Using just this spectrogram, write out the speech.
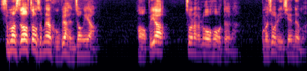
什么时候做什么样的股票很重要，哦，不要做那个落后的了。我们做领先的嘛。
